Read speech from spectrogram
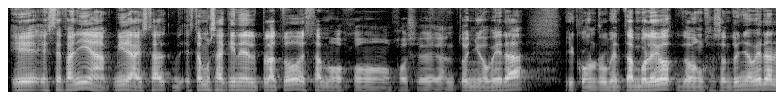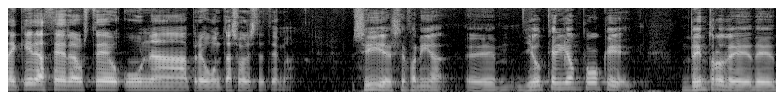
Eh, Estefanía, mira, estamos aquí en el plató, estamos con José Antonio Vera y con Rubén Tamboleo. Don José Antonio Vera, ¿le quiere hacer a usted una pregunta sobre este tema? Sí, Estefanía, eh, yo quería un poco que dentro de,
